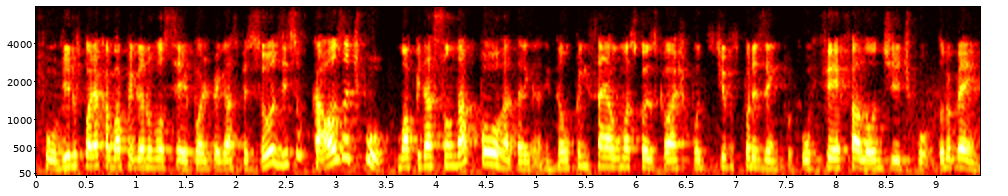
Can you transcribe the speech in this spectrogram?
tipo, o vírus pode acabar pegando você e pode pegar as pessoas, isso causa, tipo, uma piração da porra, tá ligado? Então pensar em algumas coisas que eu acho positivas, por exemplo, o Fê falou de, tipo, tudo bem,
